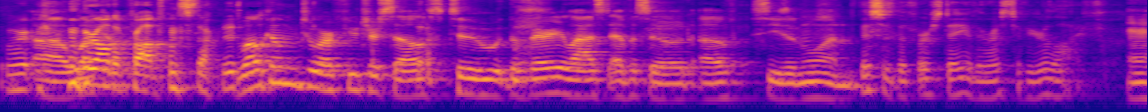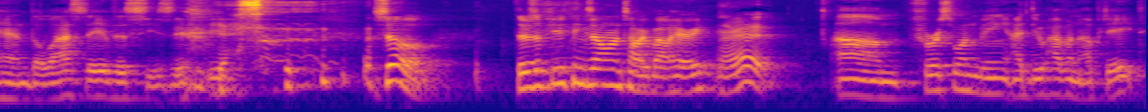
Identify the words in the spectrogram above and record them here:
Where, Uh, where all the problems started. Welcome to our future selves to the very last episode of season 1 This is the first day of the rest of your life. and the last day of this season. Yes. so, there's a few things I want to talk about, Harry. all right. Um, first one being, I do have an update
